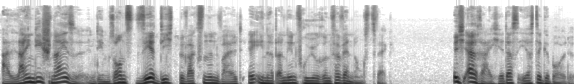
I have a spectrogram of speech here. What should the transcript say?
Allein die Schneise in dem sonst sehr dicht bewachsenen Wald erinnert an den früheren Verwendungszweck. Ich erreiche das erste Gebäude.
